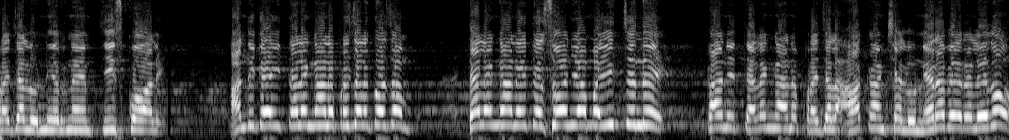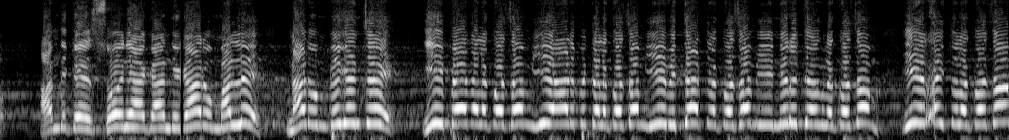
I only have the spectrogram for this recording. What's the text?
ప్రజలు నిర్ణయం తీసుకోవాలి. అందుకే ఈ తెలంగాణ ప్రజల కోసం తెలంగాణ అయితే సోనియమ్మ ఇచ్చింది కానీ తెలంగాణ ప్రజల ఆకాంక్షలు నెరవేరలేదు. అందుకే సోనియా గాంధీ గారు మళ్ళీ నడుం బిగించి ఈ పేదల కోసం ఈ ఆడబిడ్డల కోసం ఈ విద్యార్థుల కోసం ఈ నిరుద్యోగుల కోసం ఈ రైతుల కోసం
